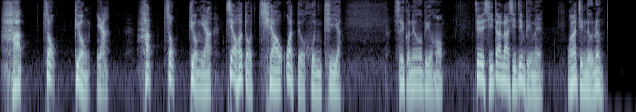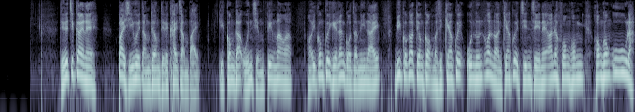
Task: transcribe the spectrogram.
合作共赢、合作共赢，才有法度超越的分歧啊！所以可能我比如吼，这个习大大、习近平呢，我那真热闹。伫咧即届呢。拜习会当中，伫咧开场白，伊讲甲温情并茂啊！吼，伊讲过去咱五十年来，美国甲中国嘛是经过温温暖暖，经过真济呢，安尼风风风风雨雨啦！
